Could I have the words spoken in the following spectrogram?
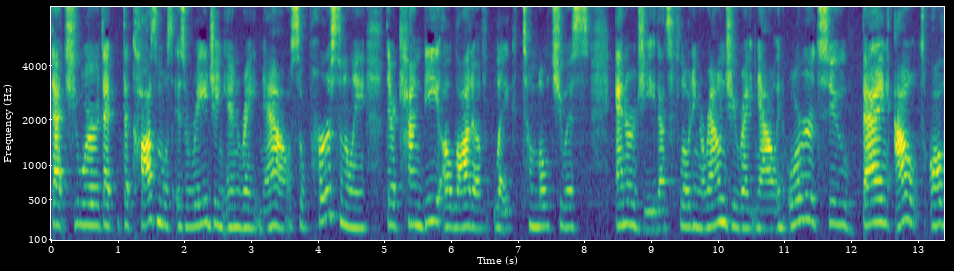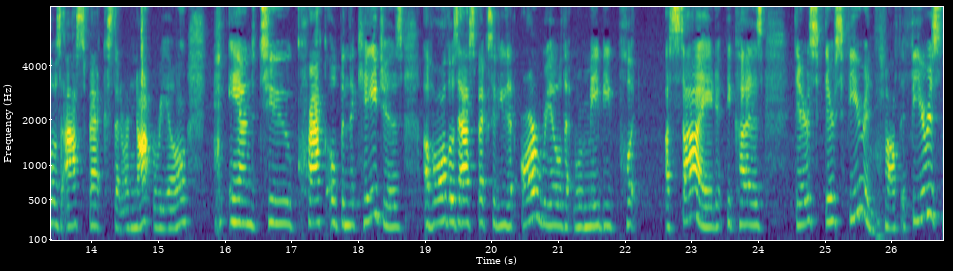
that you're that the cosmos is raging in right now. So personally there can be a lot of like tumultuous energy that's floating around you right now in order to bang out all those aspects that are not real and to crack open the cages of all those aspects of you that are real that were maybe put aside because there's there's fear involved. Fear is,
